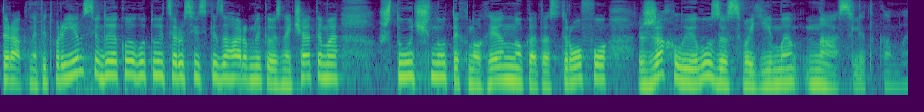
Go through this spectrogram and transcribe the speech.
Теракт на підприємстві, до якої готуються російські загарбники, означатиме штучну техногенну катастрофу, жахливу за своїми наслідками.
